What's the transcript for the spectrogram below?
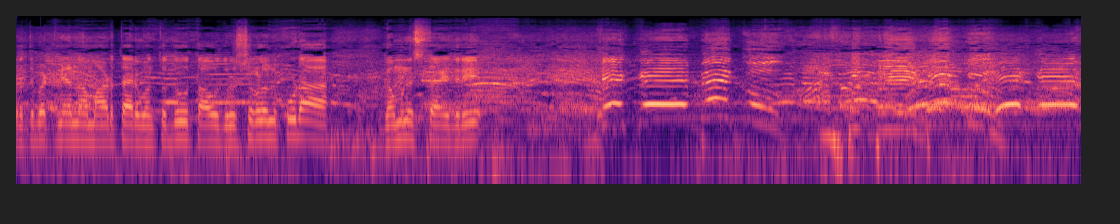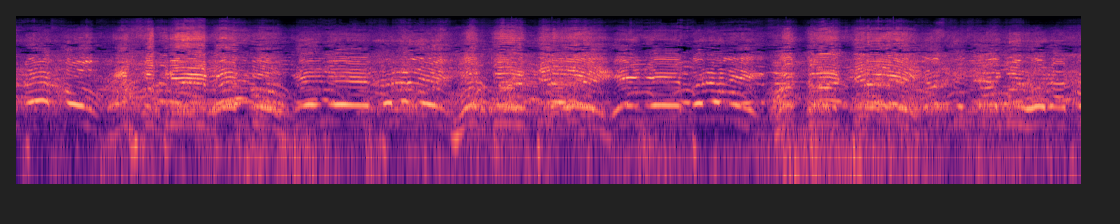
ಪ್ರತಿಭಟನೆಯನ್ನು ಮಾಡ್ತಾ ಇರುವಂಥದ್ದು ತಾವು ದೃಶ್ಯಗಳಲ್ಲೂ ಕೂಡ ಗಮನಿಸ್ತಾ ಇದ್ರಿ ಬೇಕೇ ಬೇಕು ಆಸ್ಪತ್ರೆ ಬೇಕು ಬೇಕೇ ಬೇಕು ಆಸ್ಪತ್ರೆ ಬೇಕು ಏನೇ ಬರಲಿ ಏನೇ ಬರಲಿ ಅದಕ್ಕಾಗಿ ಹೋರಾಟ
